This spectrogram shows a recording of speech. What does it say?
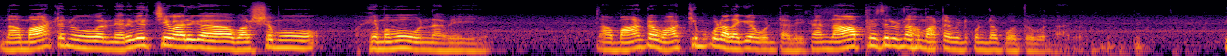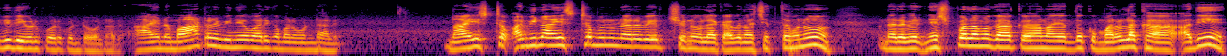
నా మాటను వారు నెరవేర్చేవారిగా వర్షము హిమము ఉన్నవి. నా మాట వాక్యము కూడా అలాగే ఉంటుంది. కానీ నా ప్రజలు నా మాట వినకుండా పోతూ ఉన్నారు. ఇది దేవుడు కోరుకుంటూ ఉన్నాడు. ఆయన మాటను వినేవారిగా మనం ఉండాలి. నా ఇష్టం అవి నా ఇష్టమును నెరవేర్చును లేక అవి నా చిత్తమును నెరవేర్ నిష్ఫలముగాక నా యొద్దకు మరలక అది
